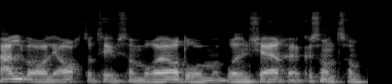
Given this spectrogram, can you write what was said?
allvarliga arter typ som rördrom och brun kärrhök och sånt som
